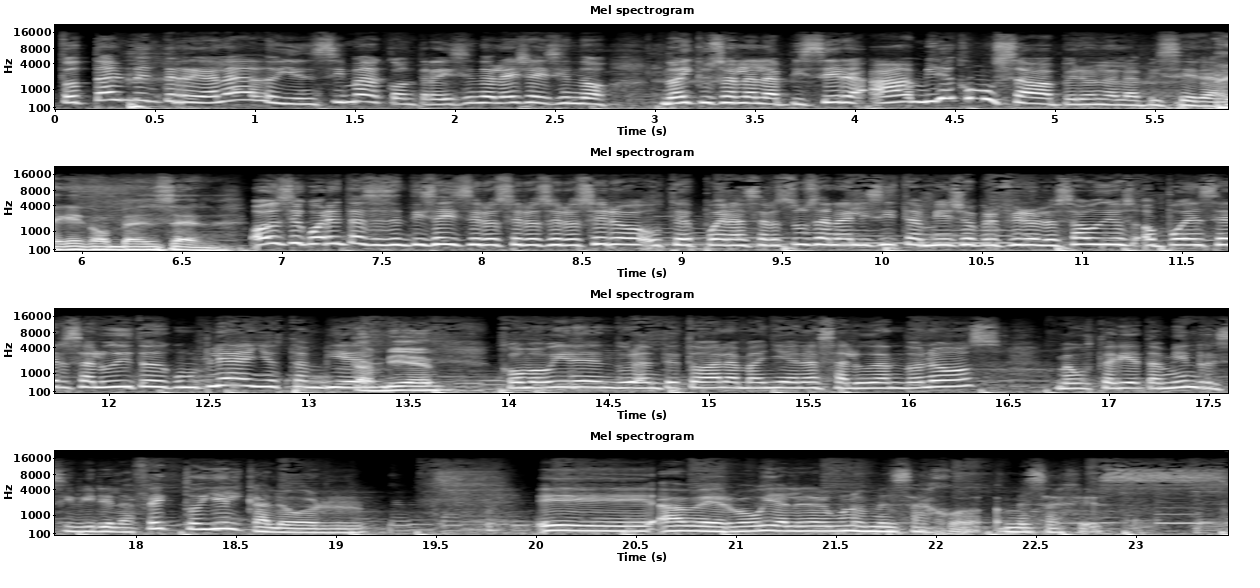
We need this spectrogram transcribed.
Totalmente regalado y encima contradiciéndole a ella diciendo no hay que usar la lapicera. Ah, mira cómo usaba Perón la lapicera. Hay que convencer. 1140 660000 Ustedes pueden hacer sus análisis también. Yo prefiero los audios o pueden ser saluditos de cumpleaños también. También. Como vienen durante toda la mañana saludándonos, me gustaría también recibir el afecto y el calor. Eh, a ver, voy a leer algunos mensajes.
